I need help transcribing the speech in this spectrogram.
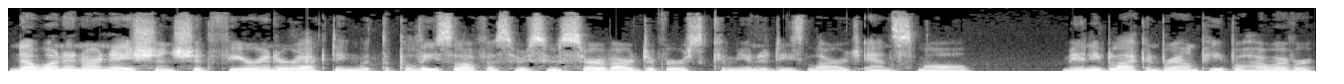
no one in our nation should fear interacting with the police officers who serve our diverse communities, large and small. Many black and brown people, however,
